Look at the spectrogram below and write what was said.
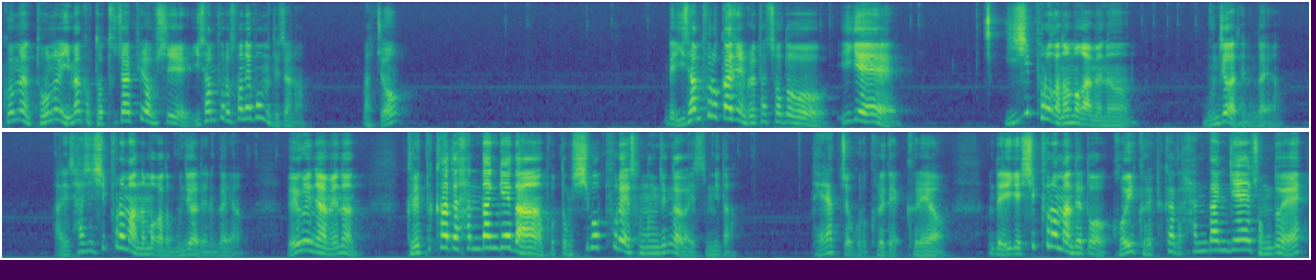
그러면 돈을 이만큼 더 투자할 필요 없이 2, 3% 손해보면 되잖아 맞죠? 근데 2, 3%까지는 그렇다 쳐도 이게 20%가 넘어가면은 문제가 되는 거예요. 아니 사실 10%만 넘어가도 문제가 되는 거예요. 왜 그러냐면은 그래픽카드 한 단계당 보통 15%의 성능 증가가 있습니다. 대략적으로 그래, 그래요. 근데 이게 10%만 돼도 거의 그래픽카드 한 단계 정도의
